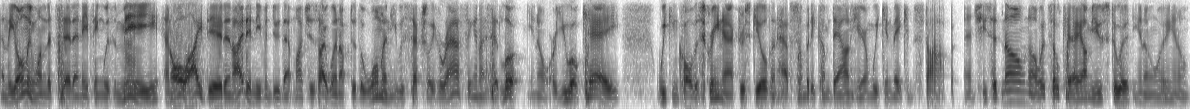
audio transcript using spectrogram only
And the only one that said anything was me. And all I did, and I didn't even do that much, is I went up to the woman he was sexually harassing and I said, Look, you know, are you okay? We can call the Screen Actors Guild and have somebody come down here and we can make him stop. And she said, no, no, it's okay. I'm used to it. You know, you know,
